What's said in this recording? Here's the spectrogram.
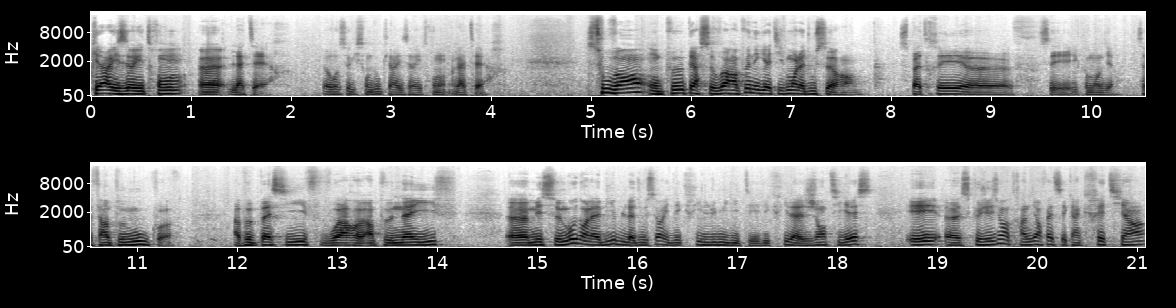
car ils hériteront euh, la terre. Heureux ceux qui sont doux, car ils hériteront la terre. Souvent, on peut percevoir un peu négativement la douceur. Hein. C'est pas très. c'est. Comment dire Ça fait un peu mou, quoi un peu passif, voire euh, un peu naïf. Euh, mais ce mot dans la Bible, la douceur, il décrit l'humilité, il décrit la gentillesse. Et euh, ce que Jésus est en train de dire, en fait, c'est qu'un chrétien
